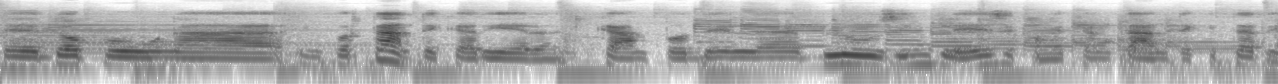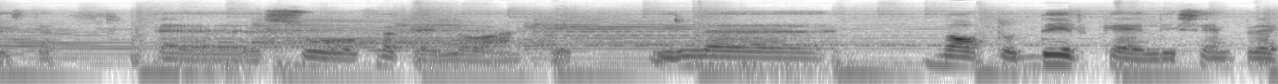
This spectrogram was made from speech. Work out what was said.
eh, dopo una importante carriera nel campo del blues inglese come cantante e chitarrista, eh, suo fratello anche il eh, noto Dave Kelly, sempre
